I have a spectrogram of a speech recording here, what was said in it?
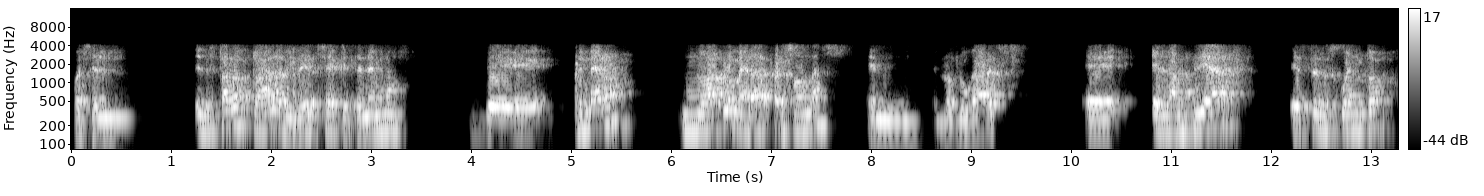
pues el, el estado actual, la vivencia que tenemos de, primero, no aglomerar personas en, en los lugares, eh, el ampliar este descuento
